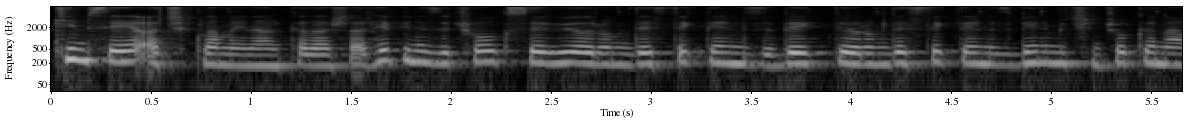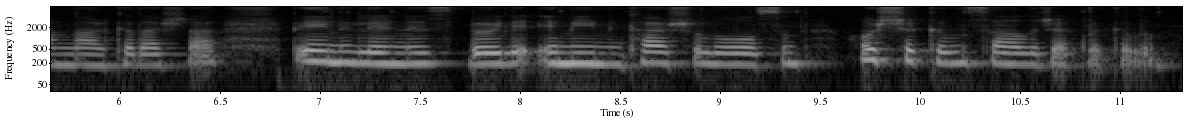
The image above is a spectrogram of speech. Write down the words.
kimseye açıklamayın arkadaşlar. Hepinizi çok seviyorum. Desteklerinizi bekliyorum. Destekleriniz benim için çok önemli arkadaşlar. Beğenileriniz böyle emeğimin karşılığı olsun. Hoşçakalın, sağlıcakla kalın.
